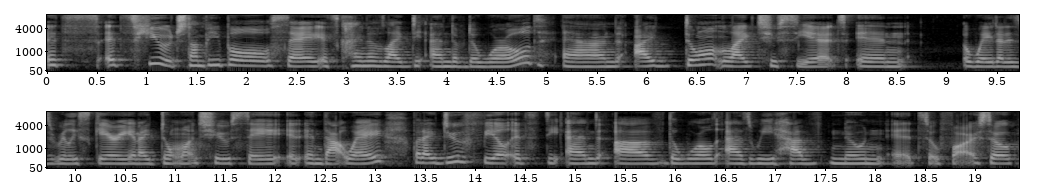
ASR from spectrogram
it's it's huge. Some people say it's kind of like the end of the world, and I don't like to see it in a way that is really scary and I don't want to say it in that way, but I do feel it's the end of the world as we have known it so far. So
